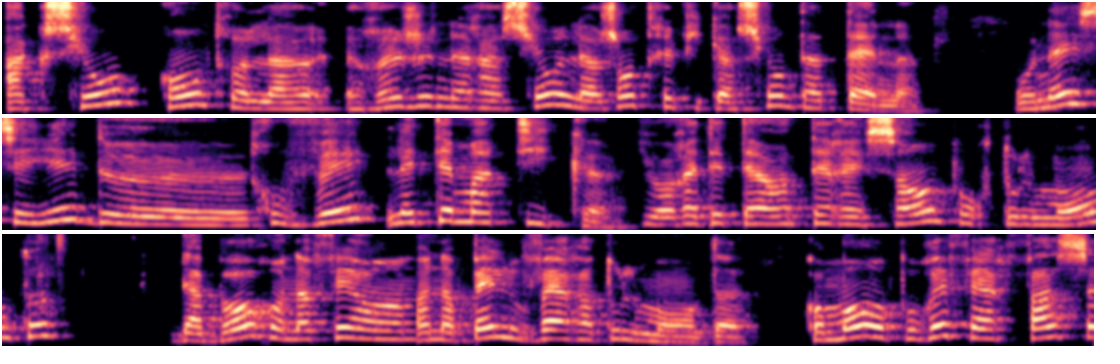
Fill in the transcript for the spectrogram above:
Action contre la régénération et la gentrification d'Athènes. On a essayé de trouver les thématiques qui auraient été intéressantes pour tout le monde. D'abord, on a fait un, un appel ouvert à tout le monde. Comment on pourrait faire face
